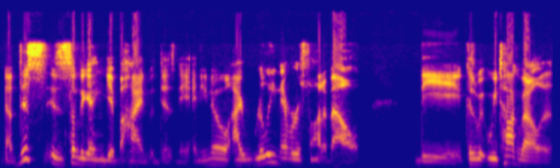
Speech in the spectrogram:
Now, this is something I can get behind with Disney. And, you know, I really never thought about the. Because we, we talk about,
